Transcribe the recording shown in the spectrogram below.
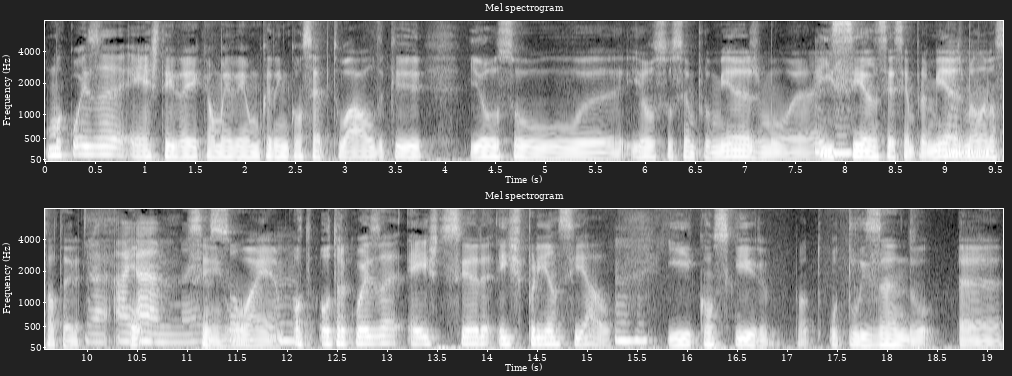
uma coisa é esta ideia, que é uma ideia um bocadinho conceptual de que eu sou, eh, eu sou sempre o mesmo, a essência é sempre a mesma, ela não se altera. Ah, I Ou- am, né? Sim, Eu sou. o I am. Out- Outra coisa é isto ser experiencial e conseguir, utilizando uh,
